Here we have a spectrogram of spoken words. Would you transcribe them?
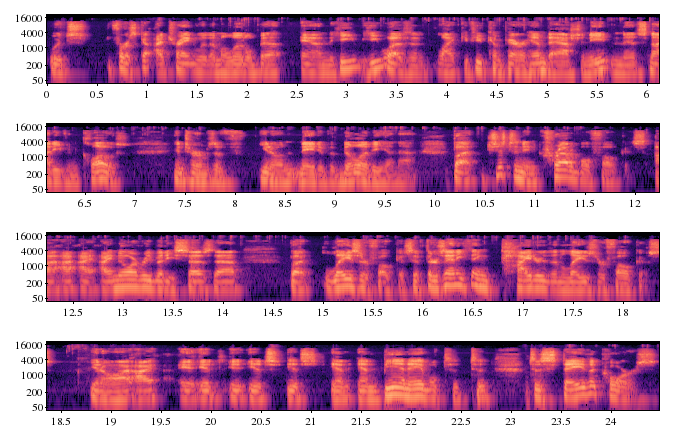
which first I trained with him a little bit, and he he wasn't like if you compare him to Ashton Eaton, it's not even close in terms of you know native ability in that. But just an incredible focus. I I, I know everybody says that, but laser focus. If there's anything tighter than laser focus, you know, I, I it, it, it's it's and and being able to to to stay the course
